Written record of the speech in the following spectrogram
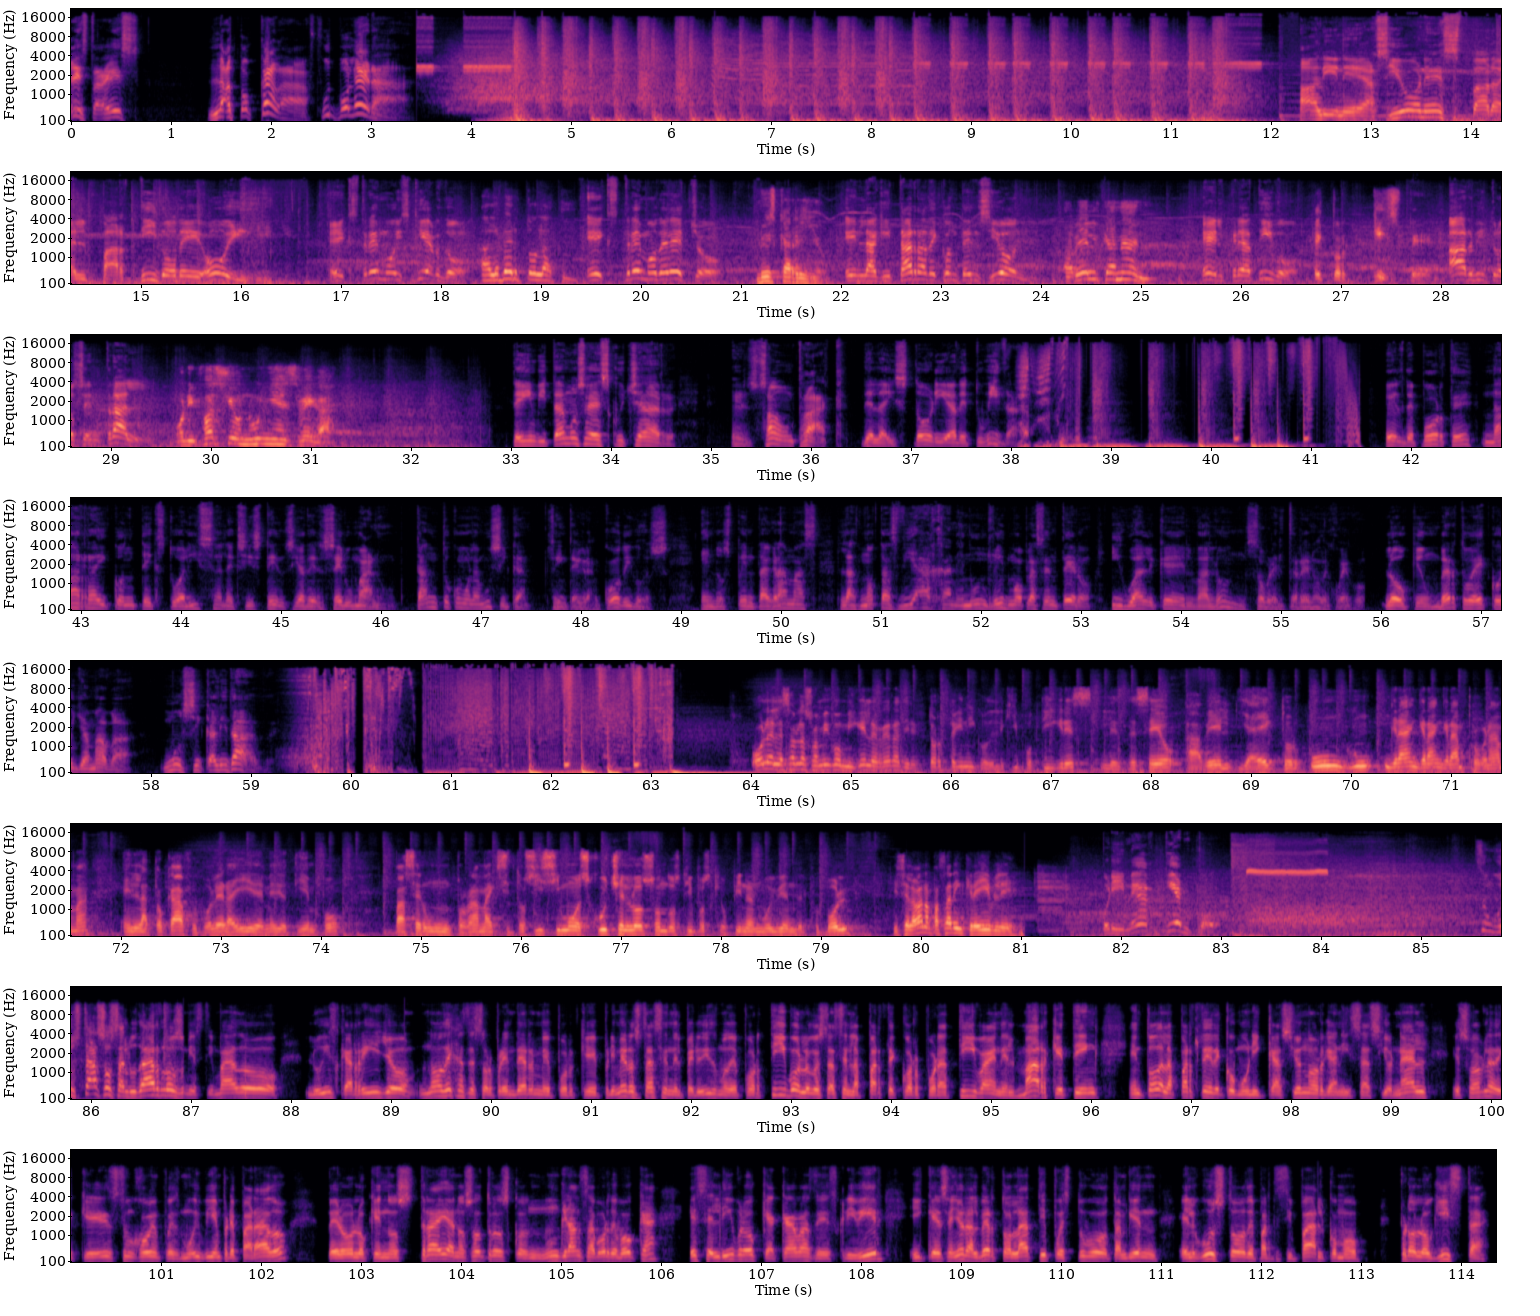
Esta es La Tocada Futbolera. Alineaciones para el partido de hoy. Extremo izquierdo. Alberto Lati. Extremo derecho. Luis Carrillo. En la guitarra de contención. Abel Canán. El creativo. Héctor Quispe. Árbitro central. Bonifacio Núñez Vega. Te invitamos a escuchar el soundtrack de la historia de tu vida. El deporte narra y contextualiza la existencia del ser humano, tanto como la música. Se integran códigos. En los pentagramas las notas viajan en un ritmo placentero, igual que el balón sobre el terreno de juego. Lo que Humberto Eco llamaba musicalidad. Hola, les habla su amigo Miguel Herrera, director técnico del equipo Tigres. Les deseo a Abel y a Héctor un, gran, gran, gran programa en la tocada futbolera ahí de medio tiempo. Va a ser un programa exitosísimo, escúchenlo, son dos tipos que opinan muy bien del fútbol y se la van a pasar increíble. Primer tiempo un gustazo saludarlos, mi estimado Luis Carrillo. No dejas de sorprenderme porque primero estás en el periodismo deportivo, luego estás en la parte corporativa, en el marketing, en toda la parte de comunicación organizacional. Eso habla de que es un joven pues muy bien preparado, pero lo que nos trae a nosotros con un gran sabor de boca es el libro que acabas de escribir y que el señor Alberto Lati pues tuvo también el gusto de participar como prologuista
